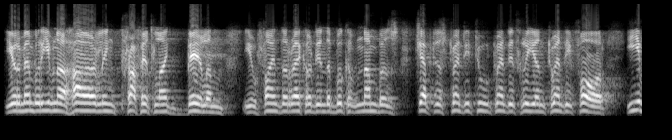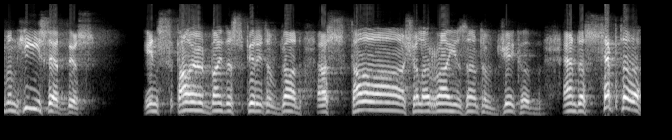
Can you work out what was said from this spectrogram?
You remember even a hireling prophet like Balaam. You'll find the record in the book of Numbers, chapters 22, 23, and 24. Even he said this. Inspired by the Spirit of God, a star shall arise out of Jacob, and a scepter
